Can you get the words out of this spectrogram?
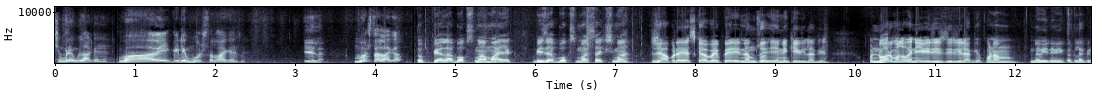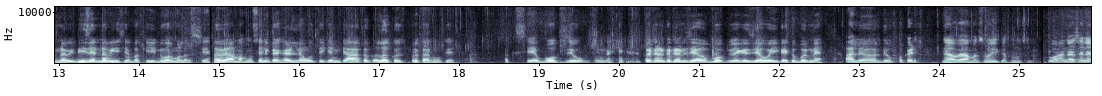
છે મને એવું લાગે. છે વાહ એ કેટલી મસ્ત લાગે છે. કેલા? મસ્ત લાગે. તો પેલા બોક્સમાં માયક બીજા બોક્સમાં સક્ષમાં જે આપણે એસકે ભાઈ પહેરીને આમ જોઈએ એને કેવી લાગે? પણ નોર્મલ હોય ને એવી રીતે લાગે, પણ આમ નવી નવી કક લાગે. નવી ડિઝાઇન નવી છે, બાકી નોર્મલ જ છે. હવે આમાં શું છે ને, કઈ હેડ નવું છે કેમ કે આ કંઈક અલગ જ પ્રકારનું છે. છે બોક્સ જેવું કઠણ કઠણ છે બોક્સ કે જે હોય, કઈ ખબર ને આલે હરદેવ પકડ. ને હવે આમાં જોઈ કે શું છે. તો આના છે ને,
